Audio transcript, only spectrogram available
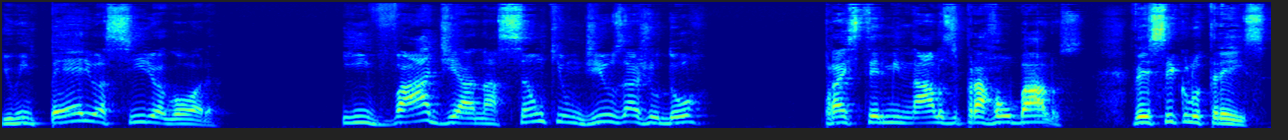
E o império assírio agora invade a nação que um dia os ajudou para exterminá-los e para roubá-los. Versículo 3:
